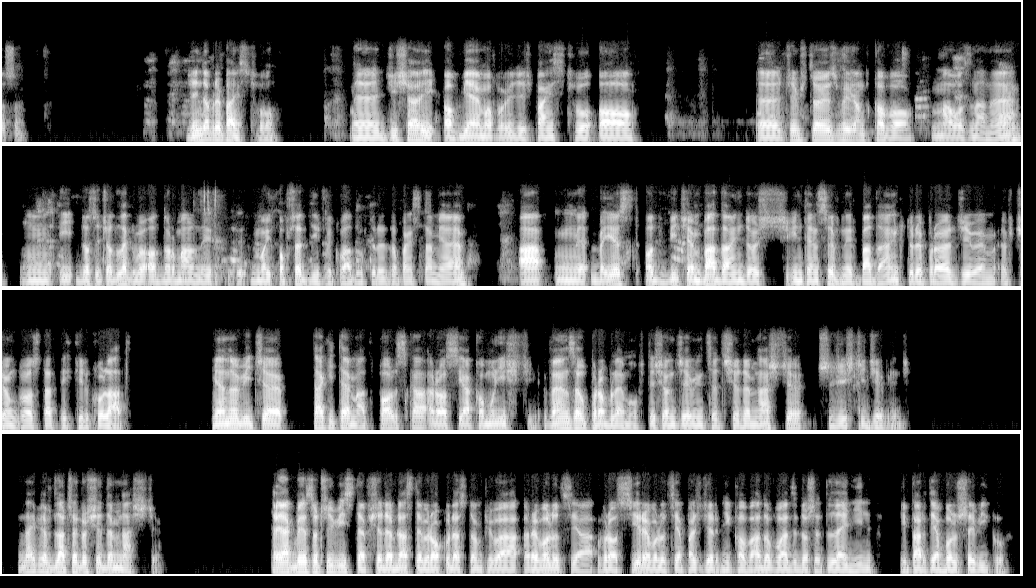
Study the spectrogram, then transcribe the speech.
Proszę. Dzień dobry Państwu. E, Dzisiaj miałem opowiedzieć Państwu o e, czymś, co jest wyjątkowo mało znane mm, i dosyć odległe od normalnych e, moich poprzednich wykładów, które do Państwa miałem, a mm, jest odbiciem badań, dość intensywnych badań, które prowadziłem w ciągu ostatnich kilku lat. Mianowicie taki temat. Polska, Rosja, komuniści. Węzeł problemów 1917-39. Najpierw dlaczego 17? To jakby jest oczywiste. W 17 roku nastąpiła rewolucja w Rosji, rewolucja październikowa. Do władzy doszedł Lenin i partia bolszewików.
